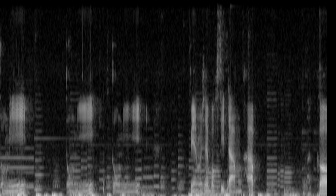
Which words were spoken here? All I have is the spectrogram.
ตรงนี้ ตรงนี้ ตรงนี้ เปลี่ยนมาใช้บล็อกสีดำครับ ก็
